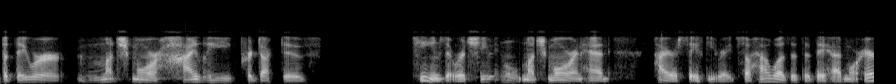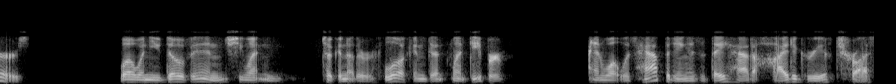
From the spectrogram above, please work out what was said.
but they were much more highly productive teams that were achieving much more and had higher safety rates. So how was it that they had more errors? Well, when you dove in, she went and took another look and went deeper. And what was happening is that they had a high degree of trust,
